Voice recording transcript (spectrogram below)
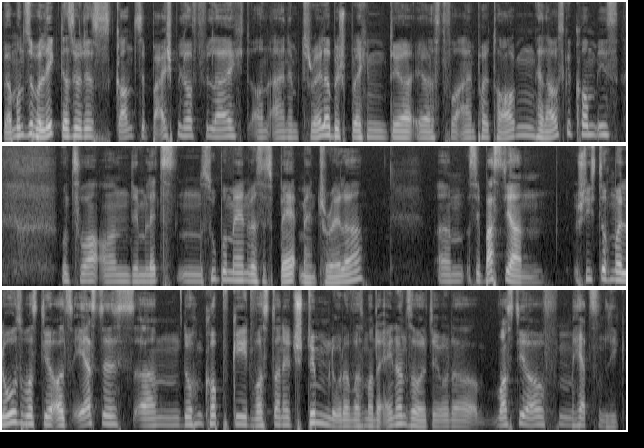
Wir haben uns überlegt, dass wir das Ganze beispielhaft vielleicht an einem Trailer besprechen, der erst vor ein paar Tagen herausgekommen ist. Und zwar an dem letzten Superman vs. Batman Trailer. Ähm, Sebastian, schieß doch mal los, was dir als erstes ähm, durch den Kopf geht, was da nicht stimmt oder was man da ändern sollte oder was dir auf dem Herzen liegt.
